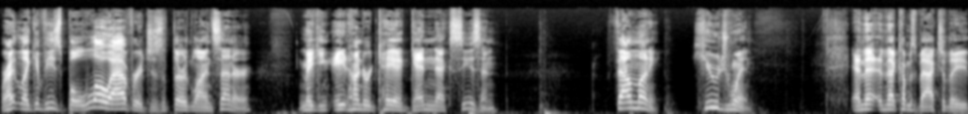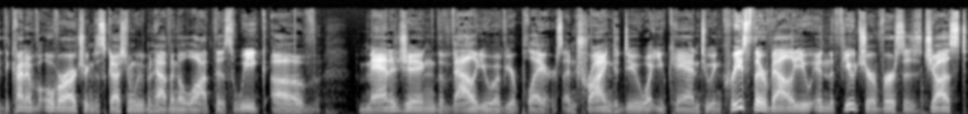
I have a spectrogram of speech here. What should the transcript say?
right? Like if he's below average as a third line center, making 800k again next season, found money. Huge win. And that and that comes back to the the kind of overarching discussion we've been having a lot this week of managing the value of your players and trying to do what you can to increase their value in the future versus just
